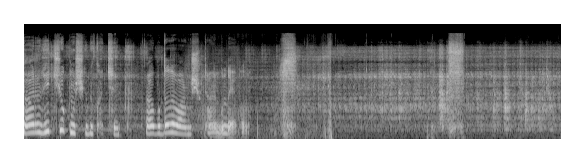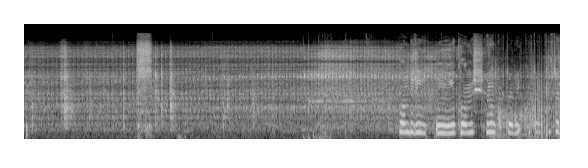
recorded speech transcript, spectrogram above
Yarın hiç yokmuş gibi kaçın. Ha burada da varmış bir tane. Bunu da yapalım. Lan biri e, yakalamış. Hemen kurtar, kurtar, kurtar.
